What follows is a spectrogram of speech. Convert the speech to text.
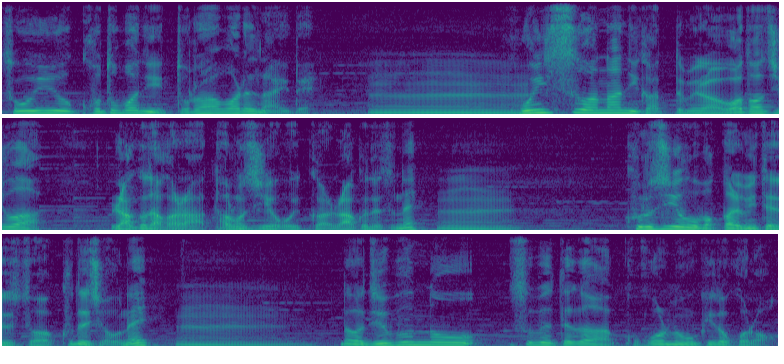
そういう言葉にとらわれないで、うん。本質は何かって見れば私は楽だから楽しい方行くから楽ですね。うん。苦しい方ばっかり見てる人は苦でしょうね。うん。だから自分の全てが心の置きどころ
